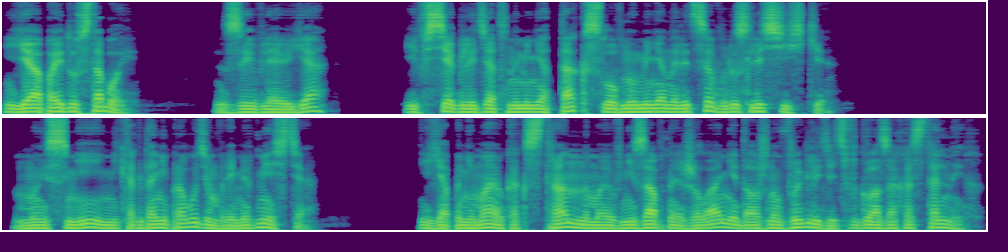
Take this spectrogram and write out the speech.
«Я пойду с тобой», — заявляю я, и все глядят на меня так, словно у меня на лице выросли сиськи. Мы с Мией никогда не проводим время вместе. И я понимаю, как странно мое внезапное желание должно выглядеть в глазах остальных.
